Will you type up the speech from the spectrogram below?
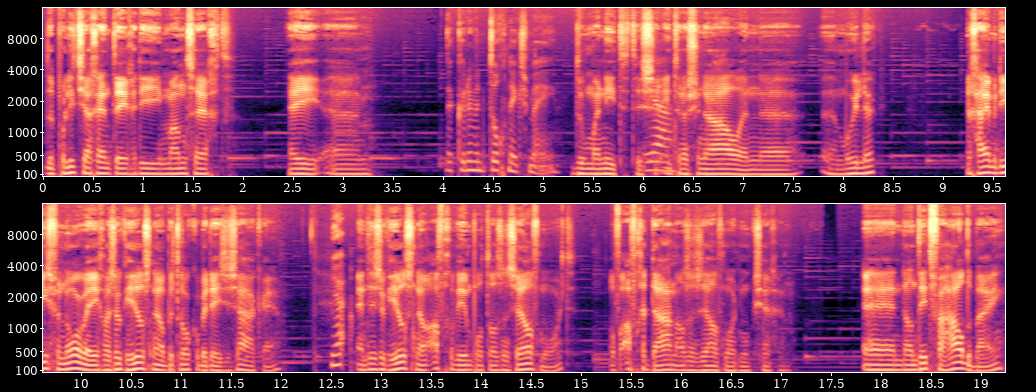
de politieagent tegen die man zegt... Hé, hey, ehm, Daar kunnen we toch niks mee. doe maar niet. Het is Ja. internationaal en eh, eh, moeilijk. De geheime dienst van Noorwegen was ook heel snel betrokken bij deze zaken. Hè? Ja. En het is ook heel snel afgewimpeld als een zelfmoord. Of afgedaan als een zelfmoord, moet ik zeggen. En dan dit verhaal erbij.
